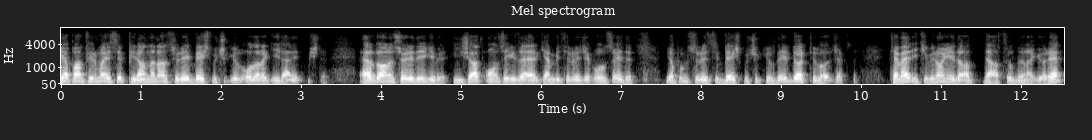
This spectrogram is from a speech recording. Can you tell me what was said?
yapan firma ise planlanan süreyi 5,5 yıl olarak ilan etmişti. Erdoğan'ın söylediği gibi inşaat 18 ay erken bitirilecek olsaydı yapım süresi 5,5 yıl değil 4 yıl olacaktı. Temel 2017'de atıldığına göre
